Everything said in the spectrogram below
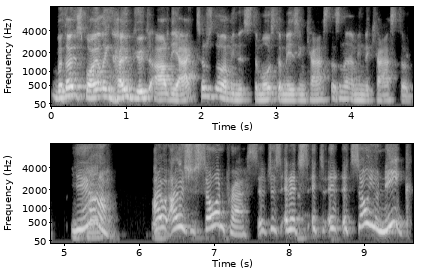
without spoiling, how good are the actors? Though I mean, it's the most amazing cast, isn't it? I mean, the cast are. Yeah. I, I was just so impressed. It just and it's it's it, it's so unique.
